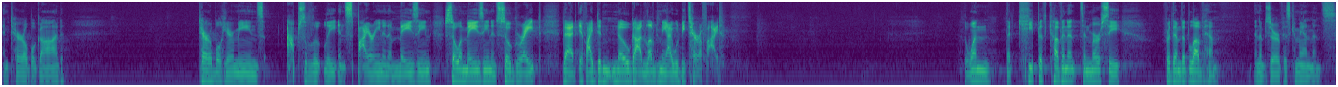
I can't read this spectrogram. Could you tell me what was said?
and terrible God. Terrible here means absolutely inspiring and amazing, so amazing and so great that if I didn't know God loved me, I would be terrified. The one that keepeth covenant and mercy for them that love him and observe his commandments.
